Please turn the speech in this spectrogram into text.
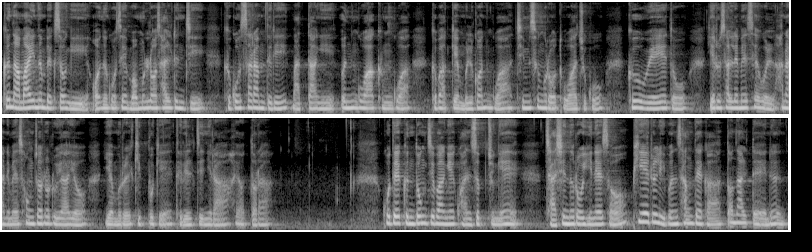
그 남아있는 백성이 어느 곳에 머물러 살든지 그곳 사람들이 마땅히 은과 금과 그 밖의 물건과 짐승으로 도와주고 그 외에도 예루살렘에 세울 하나님의 성전을 위하여 예물을 기쁘게 드릴지니라 하였더라. 고대 근동 지방의 관습 중에 자신으로 인해서 피해를 입은 상대가 떠날 때에는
